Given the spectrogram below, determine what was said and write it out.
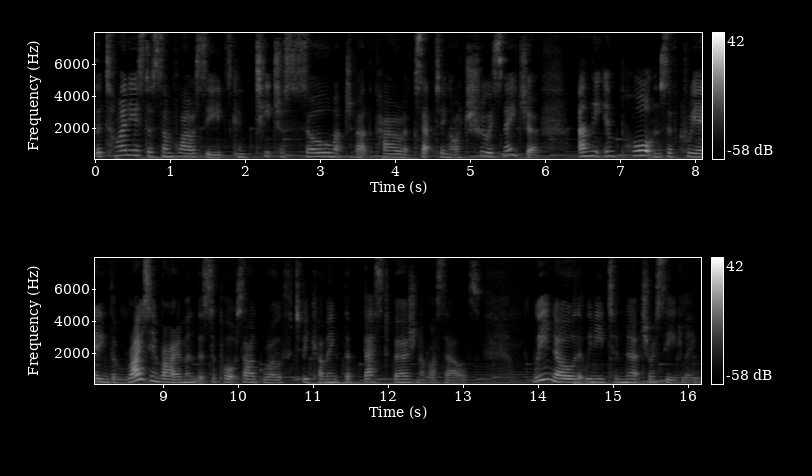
The tiniest of sunflower seeds can teach us so much about the power of accepting our truest nature and the importance of creating the right environment that supports our growth to becoming the best version of ourselves. We know that we need to nurture a seedling,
